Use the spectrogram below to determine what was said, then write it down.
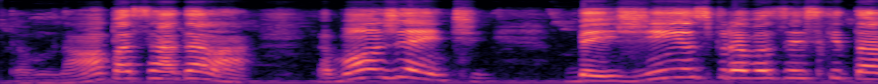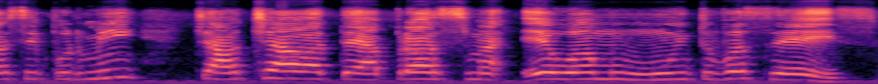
Então, dá uma passada lá. Tá bom, gente? Beijinhos para vocês que torcem por mim. Tchau, tchau. Até a próxima. Eu amo muito vocês.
